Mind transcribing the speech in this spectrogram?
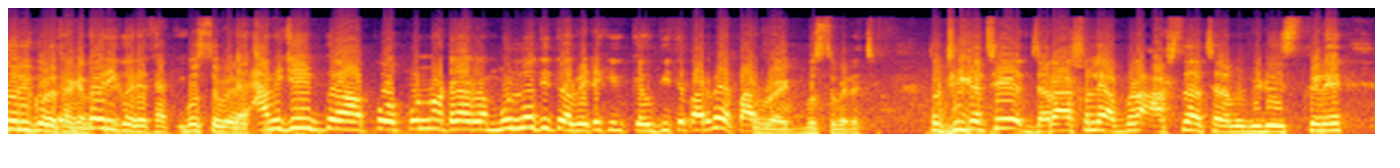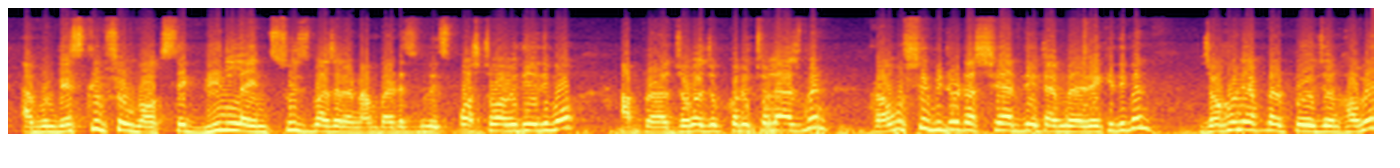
তৈরি করে থাকেন তৈরি করে থাকি। বুঝতে পেরেছি। আমি যে পণ্যটার মূল্য দিতে পারবে এটা কি কেউ দিতে পারবে? রাইট বুঝতে পেরেছি। তো ঠিক আছে যারা আসলে আপনারা আসতে যাচ্ছেন আমি ভিডিও স্ক্রিনে এবং ডেসক্রিপশন বক্সে গ্রিন লাইন সুইচ বাজারের নাম্বার অ্যাড্রেসগুলো স্পষ্টভাবে দিয়ে দিব। আপনারা যোগাযোগ করে চলে আসবেন আর অবশ্যই ভিডিওটা শেয়ার দিয়ে টাইমে রেখে দিবেন। যখনই আপনার প্রয়োজন হবে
